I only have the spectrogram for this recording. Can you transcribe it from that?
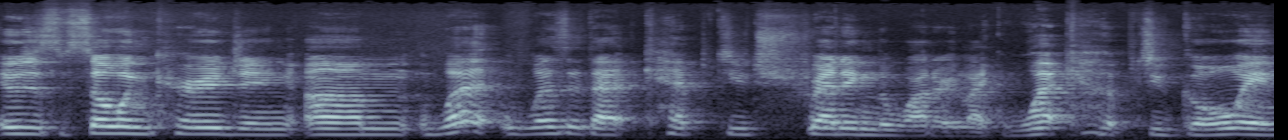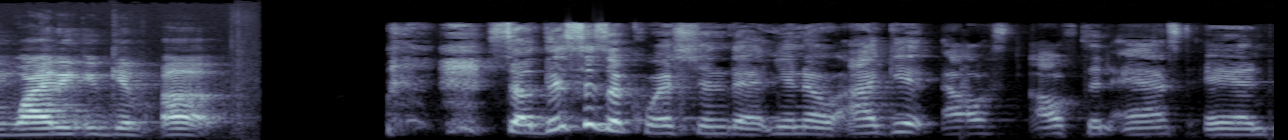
it was just so encouraging. Um, what was it that kept you treading the water? Like, what kept you going? Why didn't you give up? So this is a question that you know I get often asked, and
